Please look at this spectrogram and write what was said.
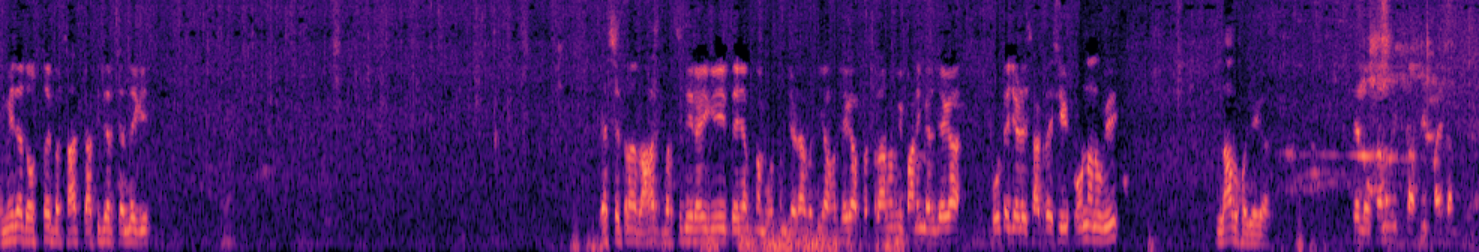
ਉਮੀਦ ਹੈ ਦੋਸਤੋ, ਇਹ ਬਰਸਾਤ ਕਾਫੀ ਦੇਰ ਚੱਲੇਗੀ ਇਸੇ ਤਰ੍ਹਾਂ ਰਾਹਤ ਬਰਸਦੀ ਰਹੇਗੀ ਤੇ ਆਪਣਾ ਮੌਸਮ ਜਿਹੜਾ ਵਧੀਆ ਹੋ ਜਾਏਗਾ, ਫਸਲਾਂ ਨੂੰ ਵੀ ਪਾਣੀ ਮਿਲ ਜਾਏਗਾ, ਬੂਟੇ ਜਿਹੜੇ ਛੱਡ ਰਹੇ ਸੀ, ਉਹਨਾਂ ਨੂੰ ਵੀ ਲਾਭ ਹੋ ਜਾਏਗਾ। ਤੇ ਲੋਕਾਂ ਨੂੰ ਵੀ ਕਾਫੀ ਫਾਇਦਾ ਮਿਲੇਗਾ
